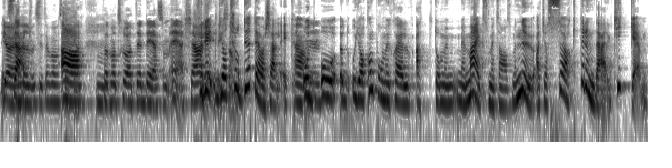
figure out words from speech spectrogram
gör jag Exakt. nu med citationstecken. Ja. För att man tror att det är det som är För kärlek det, liksom. jag trodde att det var kärlek. Ja. Och, och, och jag kom på mig själv att de med Mike som jag är tillsammans med nu, att jag sökte den där kicken.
